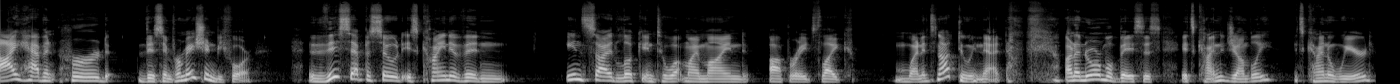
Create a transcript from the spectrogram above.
I haven't heard this information before. This episode is kind of an inside look into what my mind operates like when it's not doing that. On a normal basis, it's kind of jumbly, it's kind of weird,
